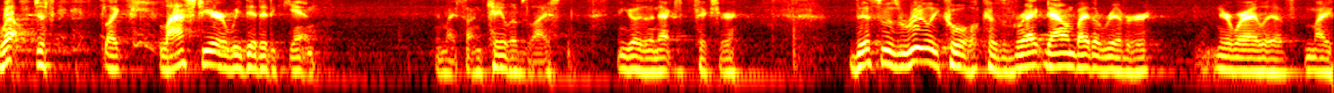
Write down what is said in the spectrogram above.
Well, just like last year, we did it again in my son Caleb's life. You can go to the next picture. This was really cool because right down by the river near where I live, my,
